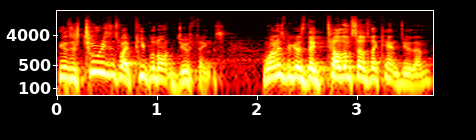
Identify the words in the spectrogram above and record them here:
you know, there's two reasons why people don't do things. One is because they tell themselves they can't do them,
